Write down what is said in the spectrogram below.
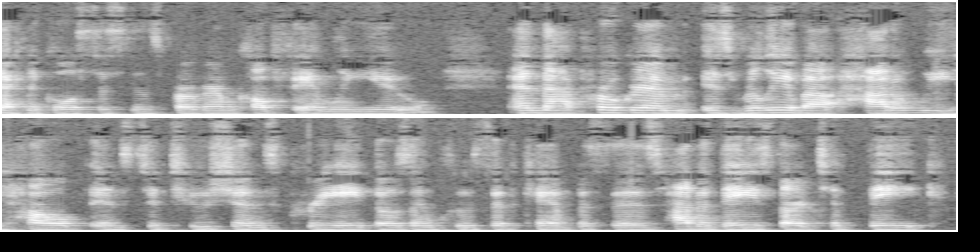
technical assistance program called Family U. And that program is really about how do we help institutions create those inclusive campuses? How do they start to bake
